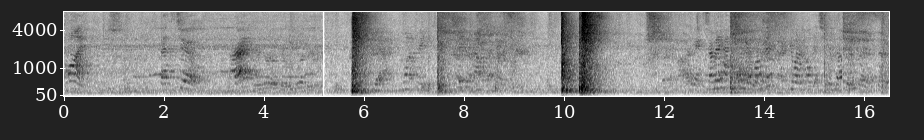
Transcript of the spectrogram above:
one. That's two. All right? Okay, so I'm going to have you, hold this, you want to hold it to the double.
